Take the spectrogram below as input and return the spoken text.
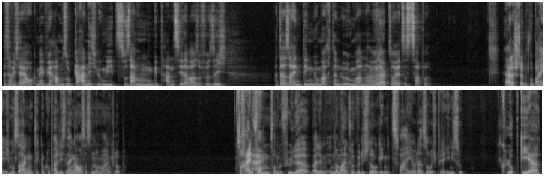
das habe ich ja auch gemerkt, wir haben so gar nicht irgendwie zusammen getanzt. Jeder war so für sich, hat da sein Ding gemacht, dann irgendwann haben wir Ja. gesagt, so, jetzt ist Zappe. Ja, das stimmt. Wobei, ich muss sagen, im Techno-Club halte ich es länger aus als im normalen Club. So rein Ja. vom, vom Gefühl her, weil im, im normalen Club würde ich so gegen zwei oder so, ich bin ja eh nicht so Clubgeher,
